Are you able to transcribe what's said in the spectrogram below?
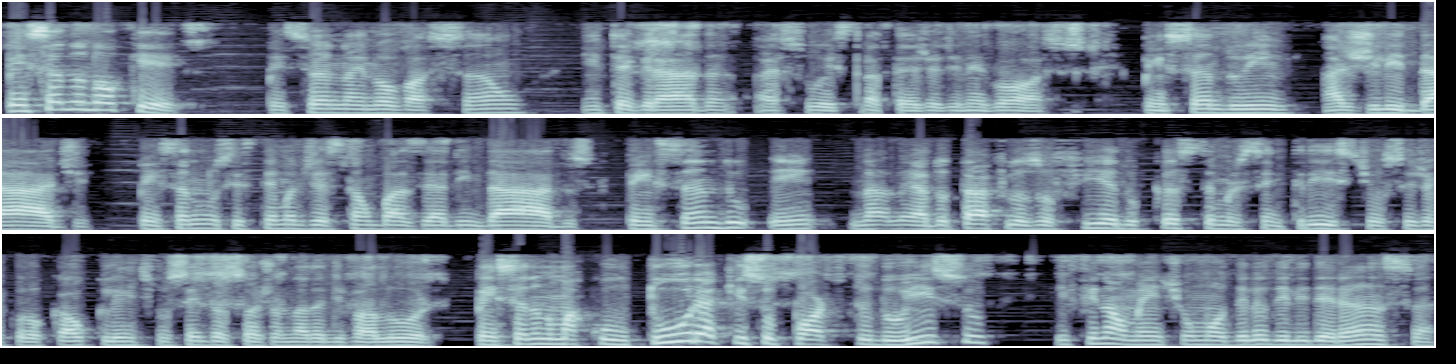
Pensando no quê? Pensando na inovação integrada à sua estratégia de negócios, pensando em agilidade, pensando no sistema de gestão baseado em dados, pensando em na, adotar a filosofia do customer centricity, ou seja, colocar o cliente no centro da sua jornada de valor, pensando numa cultura que suporte tudo isso e, finalmente, um modelo de liderança,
